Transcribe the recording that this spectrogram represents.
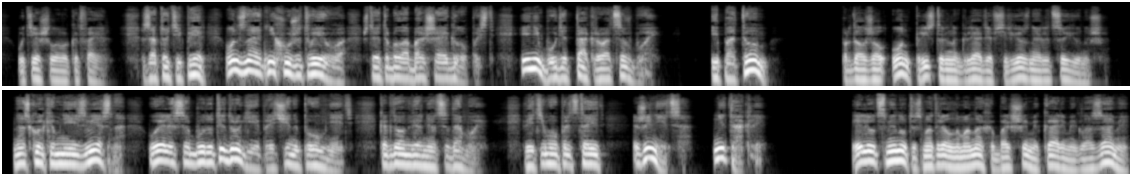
— утешил его Катфаэль. «Зато теперь он знает не хуже твоего, что это была большая глупость, и не будет так рваться в бой. И потом...» — продолжал он, пристально глядя в серьезное лицо юноши. «Насколько мне известно, у Элиса будут и другие причины поумнеть, когда он вернется домой. Ведь ему предстоит жениться, не так ли? Элиот с минуты смотрел на монаха большими карими глазами,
